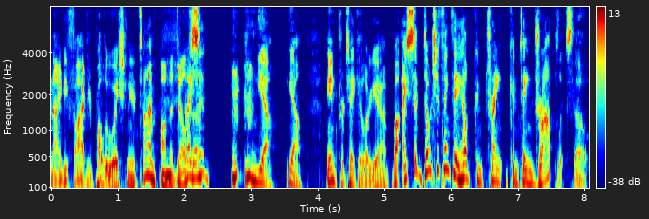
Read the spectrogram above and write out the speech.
N95. You're probably wasting your time On the And Delta? I said, yeah, yeah. In particular, yeah. But I said, don't you think they help contain, contain droplets though,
